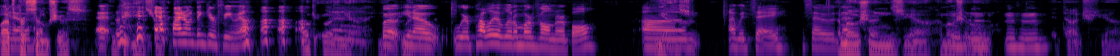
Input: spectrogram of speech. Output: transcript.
that's know, presumptuous. Uh, I don't think you're female. okay. Well, yeah. But you know, we're probably a little more vulnerable. Um, yes. I would say so. Emotions, yeah, emotional mm-hmm, mm-hmm. touch, yeah,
